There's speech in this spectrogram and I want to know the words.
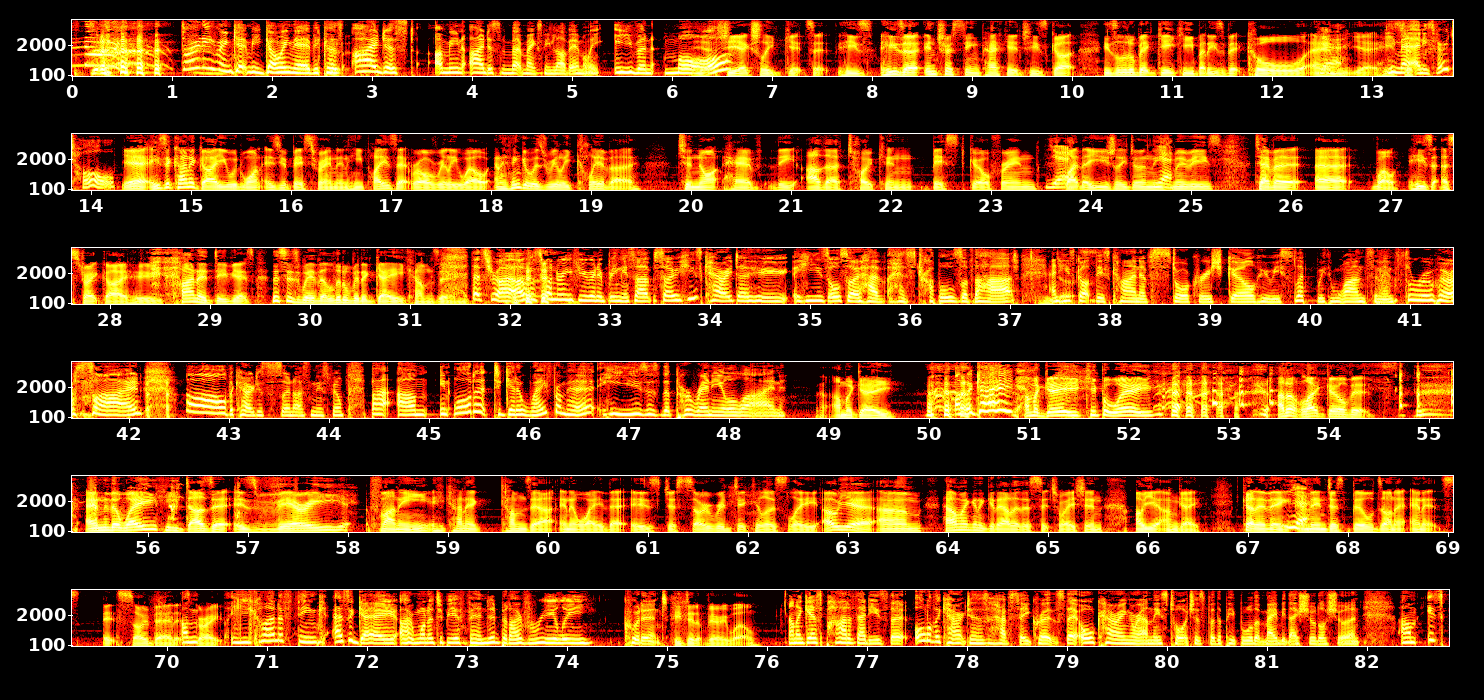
I know. Don't even get me going there because I just, I mean, I just that makes me love Emily even more. Yeah, she actually gets it. He's he's an interesting package. He's got he's a little bit geeky, but he's a bit cool, and yeah, he he's ma- just- and he's very tall. yeah, he's the kind of guy you would want as your best friend, and he plays that role really well. And I think it was really clever to not have the other token best girlfriend Yeah. like they usually do in these Yeah. movies. To have a uh, well, he's a straight guy who kind of deviates. This is where the little bit of gay comes in. That's right. I was wondering if you were going to bring this up. So his character, who he's also have has troubles of the heart, and he's got this kind of stalkerish girl who he slept with once and then threw her aside. oh, the characters are so nice in this film. But um, in order to get away from her, he uses the perennial line. I'm a gay. I'm a gay. I'm a gay. Keep away. I don't like girl bits. And the way he does it is very funny. He kind of comes out in a way that is just so ridiculously, oh yeah, um, how am I going to get out of this situation? Oh yeah, I'm gay, kind of thing. Yeah. And then just builds on it, and it's it's so bad. It's Um, great. You kind of think, as a gay, I wanted to be offended, but I really couldn't. He did it very well. And I guess part of that is that all of the characters have secrets. They're all carrying around these torches for the people that maybe they should or shouldn't. Um, it's,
